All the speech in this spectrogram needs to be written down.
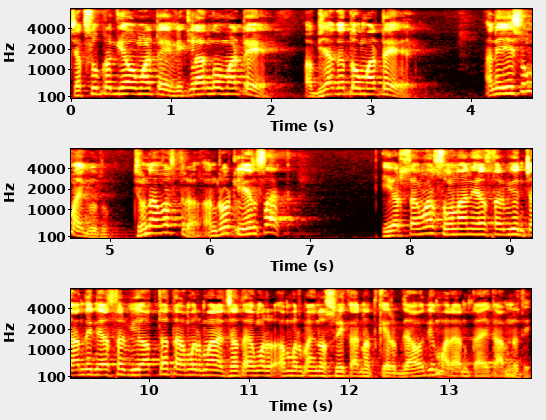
ચક્ષુ પ્રજ્ઞાઓ માટે, વિકલાંગો માટે, અભ્યાગતો માટે. અને એ શું માગ્યું હતું? જૂના વસ્ત્ર અને રોટલી અને શાક. એ અરસામાં સોનાની અસ્તરબીઓ અને ચાંદીની અસ્તરબીઓ આપતા હતા અમરમાને છતાં અમર અમરમાનો સ્વીકાર નથી કર્યો. જાઓ દે મારે આનું કાંઈ કામ નથી.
